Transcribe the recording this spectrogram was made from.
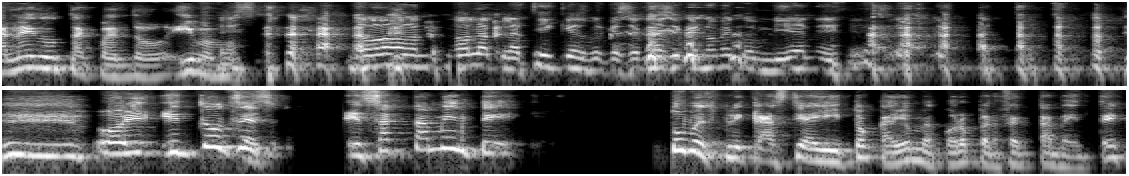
anécdota cuando íbamos. no, no la platiques porque se me hace que no me conviene. Oye, entonces, exactamente, tú me explicaste ahí, Toca, yo me acuerdo perfectamente,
